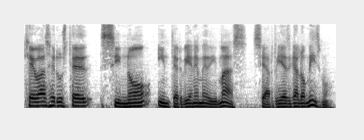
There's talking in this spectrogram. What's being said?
¿Qué va a hacer usted si no interviene Medimás? ¿Se arriesga lo mismo?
